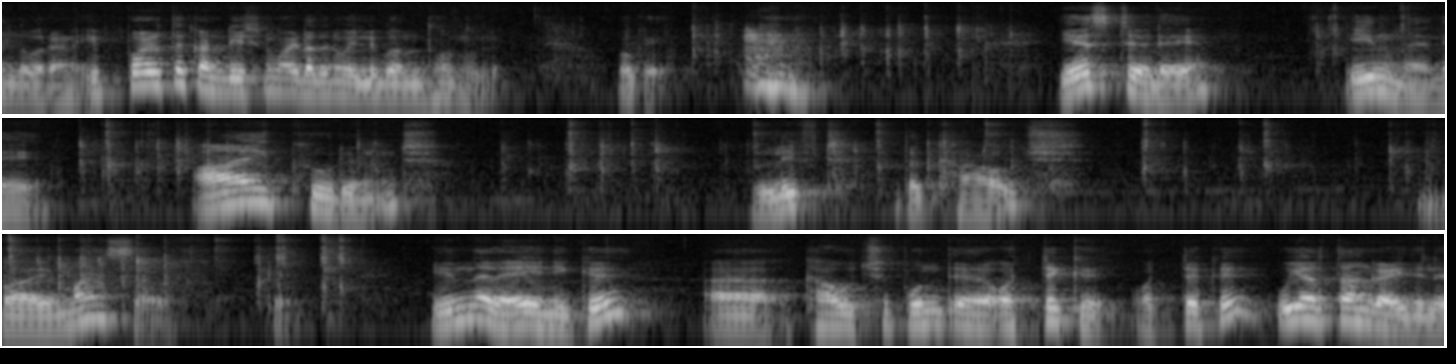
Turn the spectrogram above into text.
എന്ന് പറയുന്നത് ഇപ്പോഴത്തെ കണ്ടീഷനുമായിട്ട് അതിന് വലിയ ബന്ധമൊന്നുമില്ല. ഓക്കെ. യെസ്റ്റർഡേ ഇന്നലെ I couldn't lift the couch by myself okay ഇന്നലെ എനിക്ക് കൗച്ച് പൊന്തി ഒറ്റയ്ക്ക് ഒറ്റയ്ക്ക് ഉയർത്താൻ കഴിഞ്ഞില്ല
